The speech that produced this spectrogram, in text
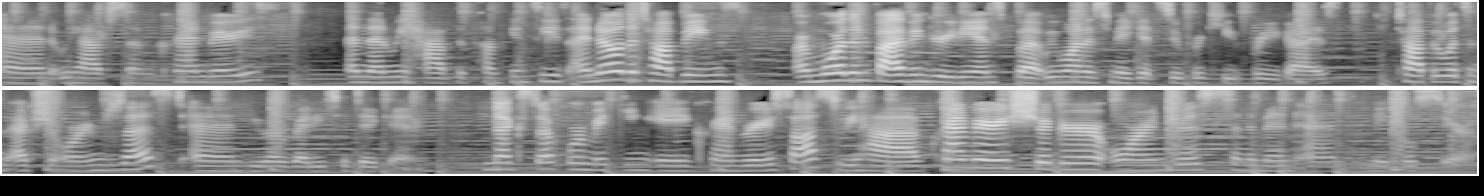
and we have some cranberries. And then we have the pumpkin seeds. I know the toppings are more than five ingredients, but we wanted to make it super cute for you guys. Top it with some extra orange zest, and you are ready to dig in. Next up, we're making a cranberry sauce. We have cranberry, sugar, oranges, cinnamon, and maple syrup.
